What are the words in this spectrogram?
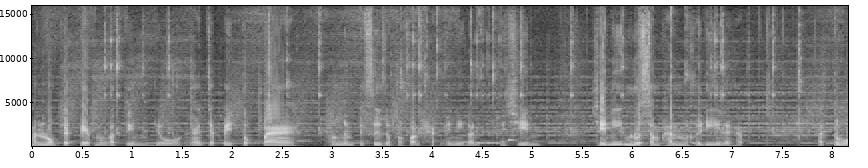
มันลงแป๊บๆมันก็เต็มเดี๋ยวอาจจะไปตกปลาเอาเงินไปซื้อกับคอนแทคไอ้นี่ก่อนไอชินเชนนี่มนุษยสัมพันธ์ไม่ค่อยดีนะครับถ้าตัว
